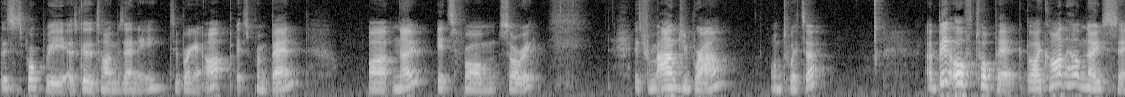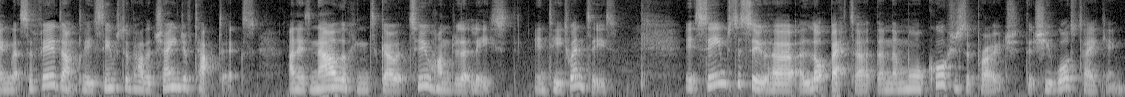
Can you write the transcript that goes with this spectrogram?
this is probably as good a time as any to bring it up. It's from Ben. Uh, no, it's from sorry, it's from Andrew Brown on Twitter. A bit off topic, but I can't help noticing that Sophia Dunkley seems to have had a change of tactics and is now looking to go at 200 at least in T20s. It seems to suit her a lot better than the more cautious approach that she was taking.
